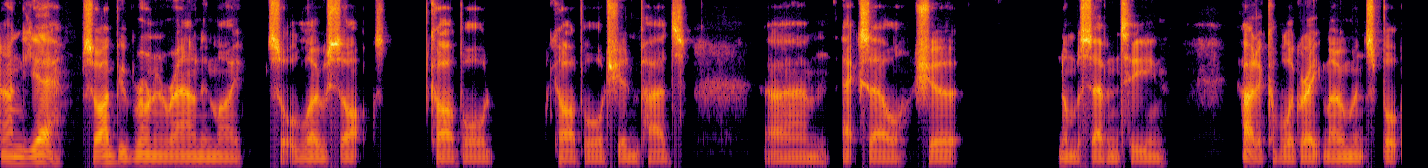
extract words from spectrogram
and yeah, so I'd be running around in my sort of low socks, cardboard, cardboard shin pads, um, XL shirt, number seventeen. I had a couple of great moments, but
